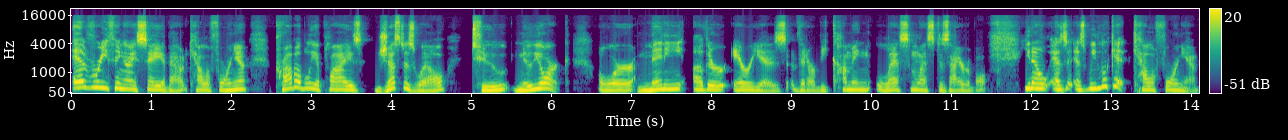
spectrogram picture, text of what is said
everything I say about California probably applies just as well to New York or many other areas that are becoming less and less desirable. You know, as as we look at California,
